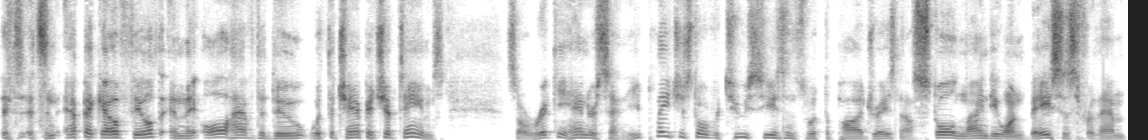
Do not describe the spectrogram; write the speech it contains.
It's, it's an epic outfield, and they all have to do with the championship teams. So Rickey Henderson, he played just over two seasons with the Padres, now stole 91 bases for them.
